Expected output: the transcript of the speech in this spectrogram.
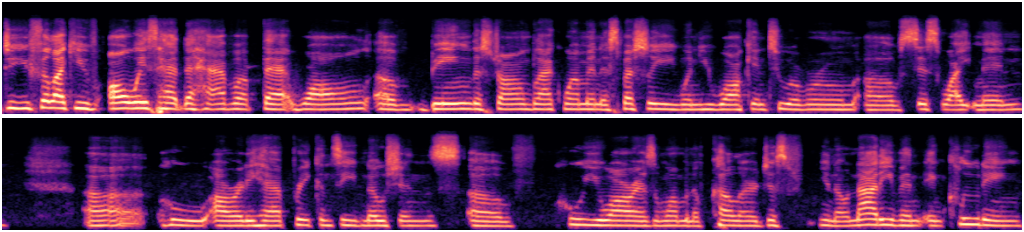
do you feel like you've always had to have up that wall of being the strong black woman especially when you walk into a room of cis white men uh, who already have preconceived notions of who you are as a woman of color just you know not even including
